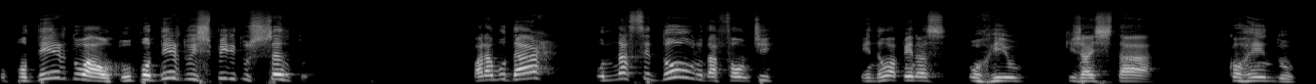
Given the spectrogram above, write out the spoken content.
o poder do alto, o poder do Espírito Santo, para mudar o nascedouro da fonte e não apenas o rio que já está correndo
